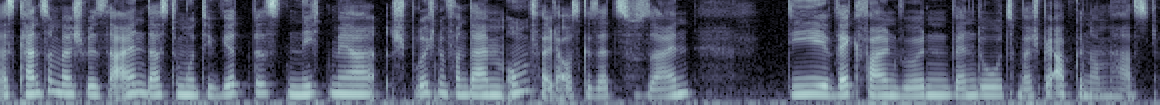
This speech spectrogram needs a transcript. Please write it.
Das kann zum Beispiel sein, dass du motiviert bist, nicht mehr Sprüchen von deinem Umfeld ausgesetzt zu sein, die wegfallen würden, wenn du zum Beispiel abgenommen hast.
